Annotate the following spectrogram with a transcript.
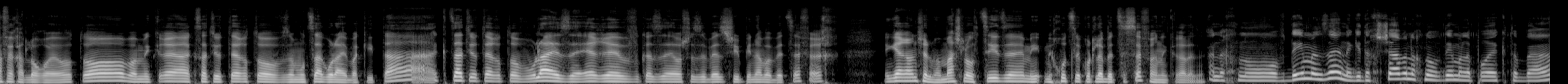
אף אחד לא רואה אותו, במקרה הקצת יותר טוב זה מוצג אולי בכיתה, קצת יותר טוב אולי איזה ערב כזה, או שזה באיזושהי פינה בבית ספר, הגיע הרעיון של ממש להוציא את זה מחוץ לכותלי בית הספר נקרא לזה. אנחנו עובדים על זה, נגיד עכשיו אנחנו עובדים על הפרויקט הבא.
